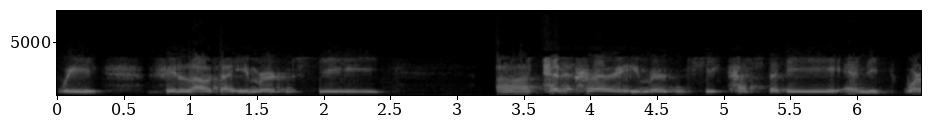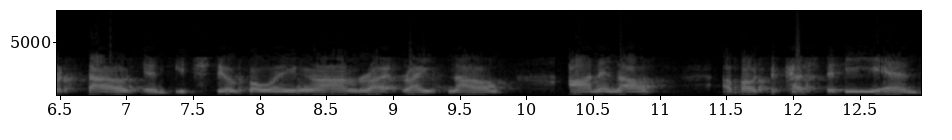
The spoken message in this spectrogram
we filled out the emergency, temporary emergency custody, and it worked out, and it's still going on right right now, on and off about the custody. And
